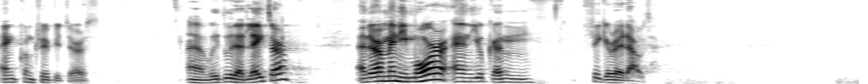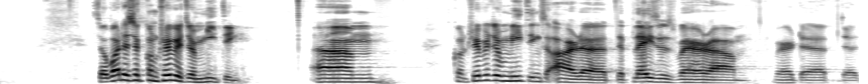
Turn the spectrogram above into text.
and contributors. Uh, we do that later. And there are many more, and you can figure it out. So what is a contributor meeting? Um, contributor meetings are the, the places where um, where the, the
